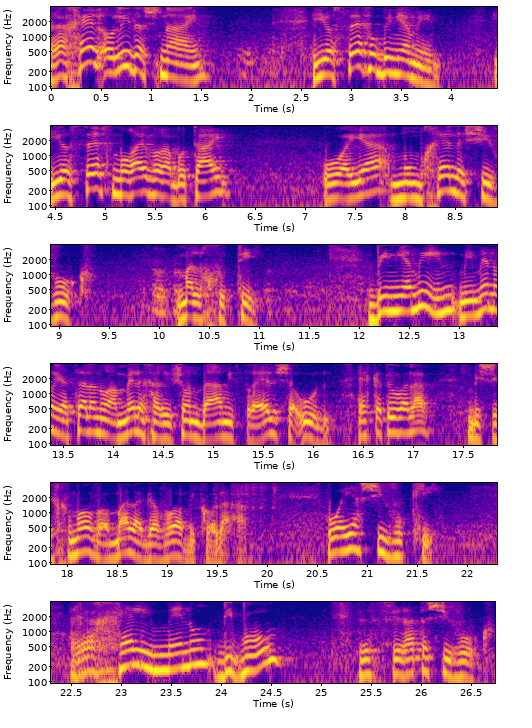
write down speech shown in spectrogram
רחל הולידה שניים, יוסף ובנימין. יוסף, מוריי ורבותיי, הוא היה מומחה לשיווק מלכותי. בנימין, ממנו יצא לנו המלך הראשון בעם ישראל, שאול. איך כתוב עליו? משכמו ומעלה גבוה מכל העם. הוא היה שיווקי. רחל אימנו דיבור, זה ספירת השיווק.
